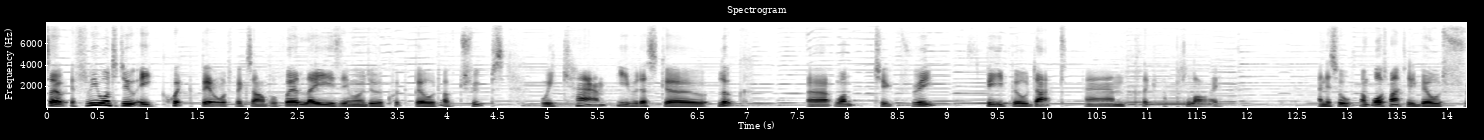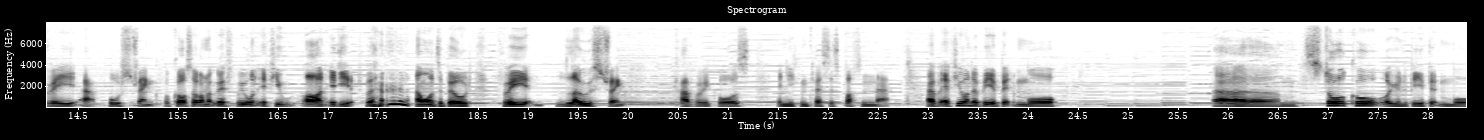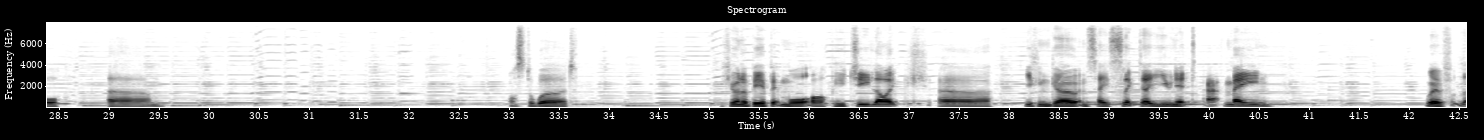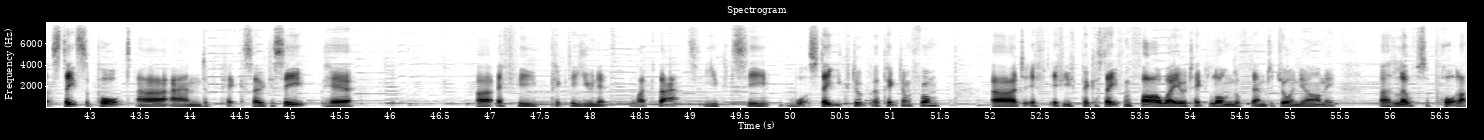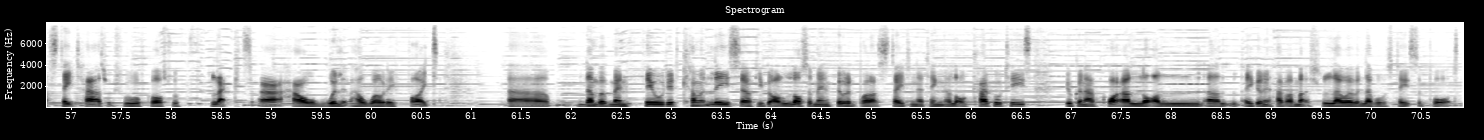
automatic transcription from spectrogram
So if we want to do a quick build, for example, if we're lazy and want to do a quick build of troops, we can either just go, look, uh, one, two, three, speed build that, and click apply. And this will automatically build three at full strength. Of course, if we want, if you are an idiot and want to build three low strength cavalry corps, then you can press this button there. However, if you want to be a bit more um, historical, or you want to be a bit more um, what's the word? If you want to be a bit more RPG-like, uh, you can go and say select a unit at main with state support uh, and pick. So you can see here, uh, if you picked a unit like that, you could see what state you could have picked them from. Uh, if, if you pick a state from far away, it will take longer for them to join the army. Uh, the level of support that state has, which will of course reflect uh, how, will, it, how well they fight. Uh, number of men fielded currently, so if you've got a lot of men fielded by that state and they're taking a lot of casualties, you're going to have quite a lot of, uh, you're going to have a much lower level of state support.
